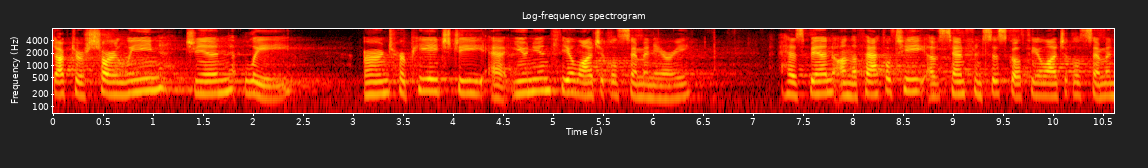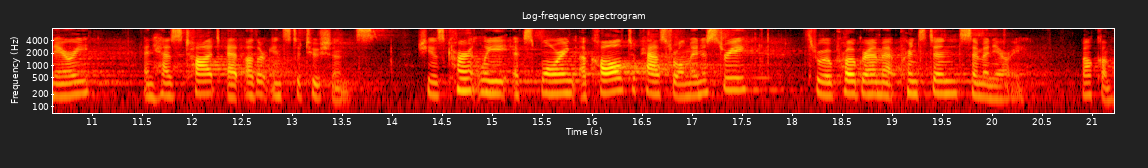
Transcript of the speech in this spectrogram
Dr. Charlene Jin Lee earned her PhD at Union Theological Seminary, has been on the faculty of San Francisco Theological Seminary, and has taught at other institutions. She is currently exploring a call to pastoral ministry through a program at Princeton Seminary. Welcome.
